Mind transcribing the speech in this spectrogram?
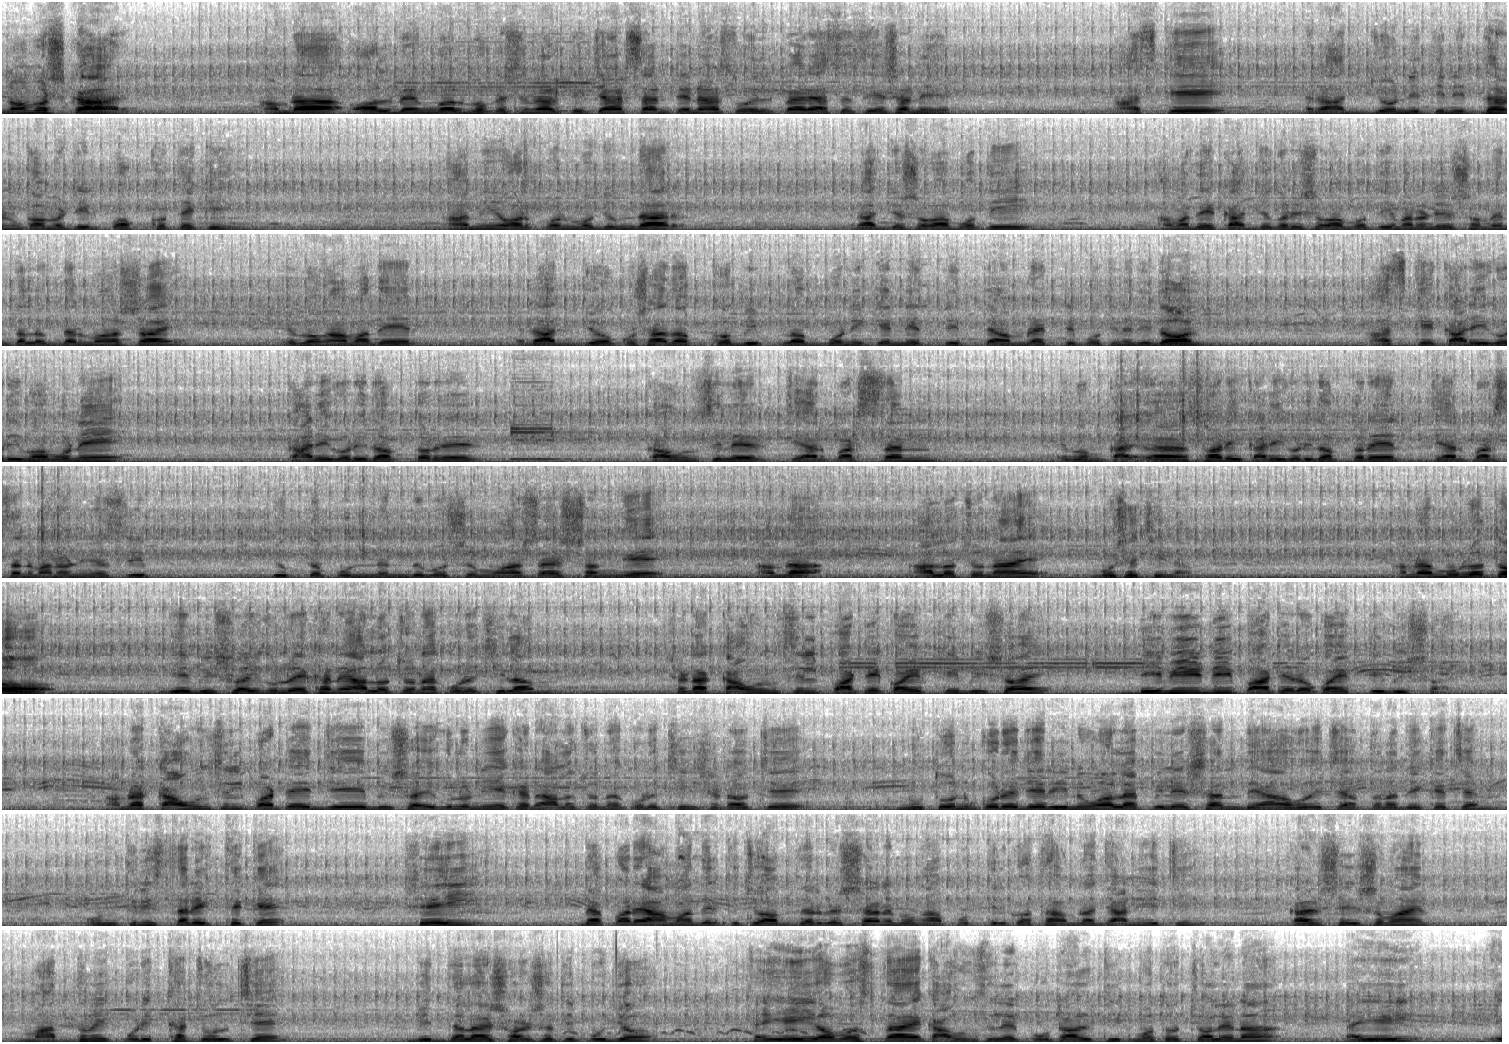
নমস্কার, আমরা all Bengal vocational teachers and trainers welfare অ্যাসোসিয়েশনের আজকে রাজ্য নীতি নির্ধারণ কমিটির পক্ষ থেকে আমি অর্পণ মজুমদার, রাজ্য সভাপতি, আমাদের কার্যকরী সভাপতি মাননীয় সোমেন তালুকদার মহাশয় এবং আমাদের রাজ্য কোষাধ্যক্ষ বিপ্লব বণিকের নেতৃত্বে আমরা একটি প্রতিনিধি দল। আজকে কারিগরি ভবনে কারিগরি দপ্তরের কাউন্সিলের চেয়ারপারসন এবং সরি কারিগরি দপ্তরের চেয়ারপারসন মাননীয় শ্রী যুক্ত পূর্ণেন্দু বসু মহাশয়ের সঙ্গে আমরা আলোচনায় বসেছিলাম। আমরা মূলত যে বিষয়গুলো এখানে আলোচনা করেছিলাম, সেটা কাউন্সিল পার্টে কয়েকটি বিষয় ডিভিডি পার্টেরও কয়েকটি বিষয়। আমরা কাউন্সিল পার্টে যে বিষয়গুলো নিয়ে এখানে আলোচনা করেছি, সেটা হচ্ছে নতুন করে যে রিনুয়াল অ্যাপ্লিকেশান দেওয়া হয়েছে, আপনারা দেখেছেন, উনত্রিশ তারিখ থেকে। সেই ব্যাপারে আমাদের কিছু অবজারভেশন এবং আপত্তির কথা আমরা জানিয়েছি। কারণ সেই সময় মাধ্যমিক পরীক্ষা চলছে, বিদ্যালয়ে সরস্বতী পুজো, তাই এই অবস্থায় কাউন্সিলের পোর্টাল ঠিকমতো চলে না। তাই এই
